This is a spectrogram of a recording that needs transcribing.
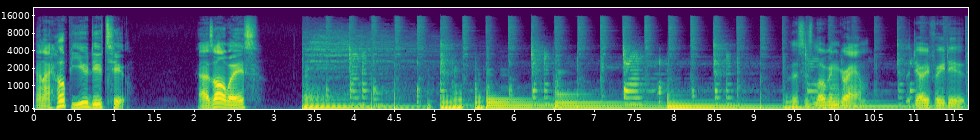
and I hope you do too. As always, this is Logan Graham, the Dairy Free Dude.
